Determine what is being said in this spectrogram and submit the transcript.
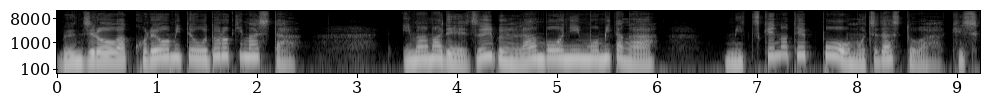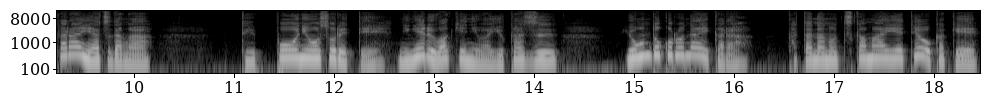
文次郎はこれを見て驚きました。今まで随分乱暴人も見たが見つけの鉄砲を持ち出すとはけしからんやつだが鉄砲に恐れて逃げるわけにはいかずよんどころないから刀の捕まえへ手をかけ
